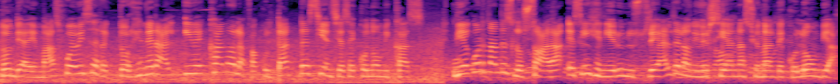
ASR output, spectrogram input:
donde además fue vicerrector general y decano de la Facultad de Ciencias Económicas. Diego Hernández Lozada es ingeniero industrial de la Universidad Nacional de Colombia,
